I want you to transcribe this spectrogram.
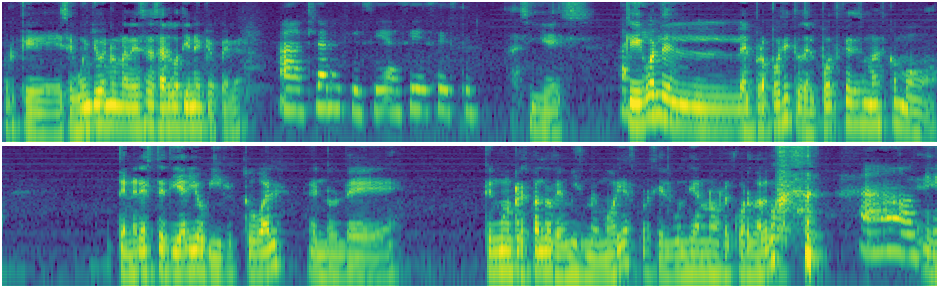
Porque según yo en una de esas algo tiene que pegar. Ah, claro que sí, así es esto. Así es. Así que igual es. el, el propósito del podcast es más como tener este diario virtual en donde tengo un respaldo de mis memorias por si algún día no recuerdo algo. Ah, ok. Y,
